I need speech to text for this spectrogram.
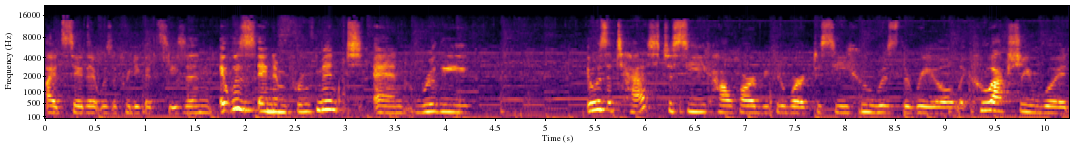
I'd say that it was a pretty good season. It was an improvement and really it was a test to see how hard we could work to see who was the real like who actually would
